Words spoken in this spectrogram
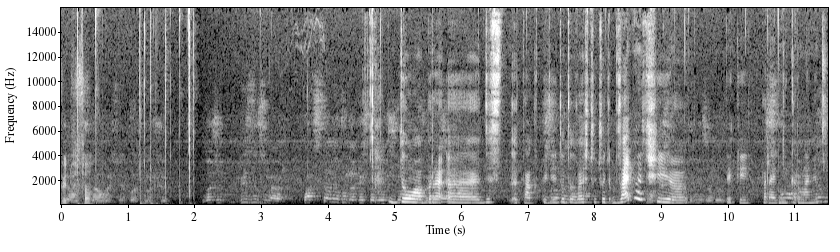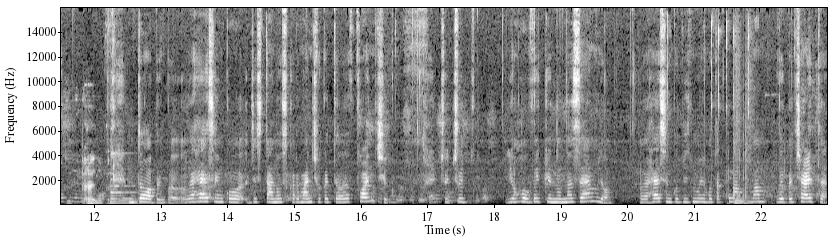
Відписав. Бизнесмен Подставил туда пистолет. Добре, е, діс... так, підійду до вас чуть-чуть. В задній чи який передній кармані? Передній, передній. Добренько, легесенько дістану з карманчика телефончик, чуть-чуть його викину на землю. Легесенько візьму його так вам, вам вибачайте.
